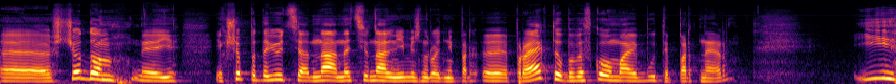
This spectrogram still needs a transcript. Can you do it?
Е, Щодо, е, якщо подаються на національні і міжнародні е, проекти, обов'язково має бути партнер. І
